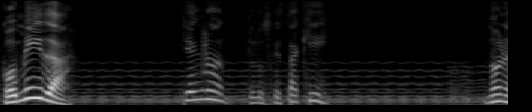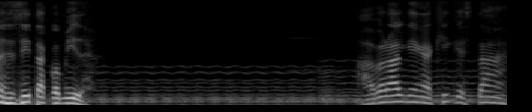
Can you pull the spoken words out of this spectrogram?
Comida. ¿Quién no, de los que está aquí no necesita comida? Habrá alguien aquí que está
